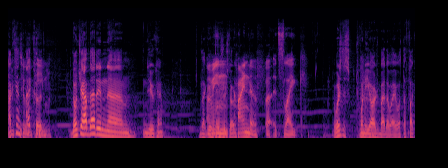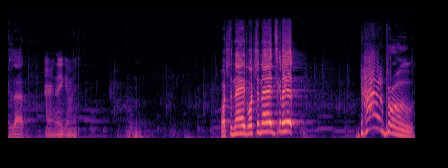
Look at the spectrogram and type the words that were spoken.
I can. I could. Don't you have that in um, in the UK? Like I mean, store? kind of, but it's like. What is this 20 yards, by the way? What the fuck is that? All right, there you go, mate. Watch the nade. Watch the nade. It's gonna hit. How, bro?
